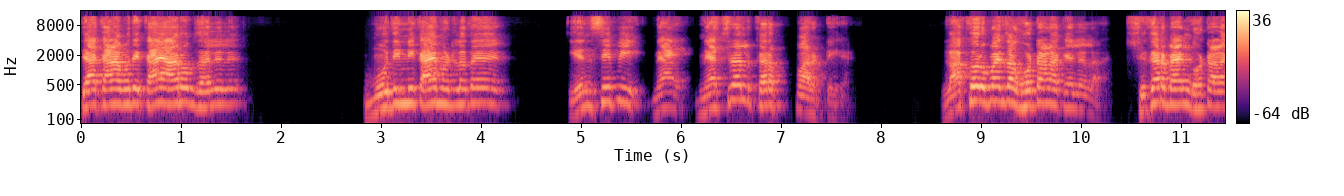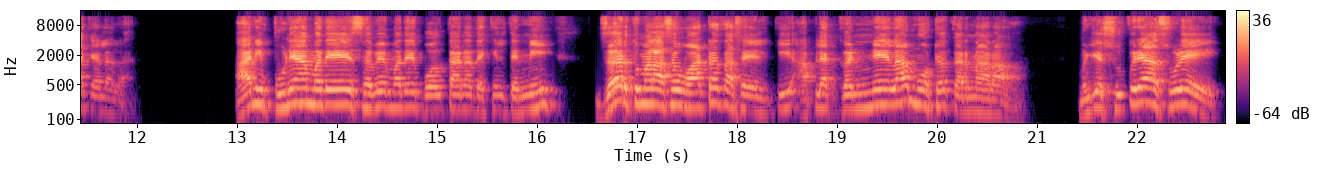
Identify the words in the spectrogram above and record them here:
त्या काळामध्ये काय आरोप झालेले मोदींनी काय म्हटलं ते? एनसीपी नॅचरल करप्ट पार्टी आहे. लाखो रुपयांचा घोटाळा केलेला आहे. शिखर बँक घोटाळा केलेला आहे. आणि पुण्यामध्ये सभेमध्ये बोलताना देखील त्यांनी जर तुम्हाला असं वाटत असेल की आपल्या कन्येला मोठं करणारा म्हणजे सुप्रिया सुळे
